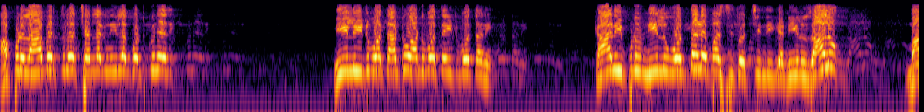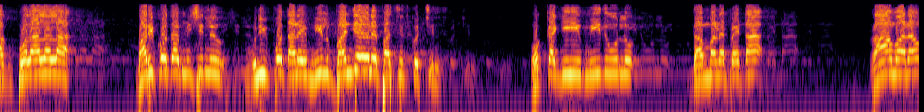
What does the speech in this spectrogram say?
అప్పుడు లాభర్తిలో చెర్లకు నీళ్ళ కొట్టుకునేది. నీళ్ళు ఇటు పోతే అటు అటు పోతే ఇటు పోతని. కానీ ఇప్పుడు నీళ్ళు వద్దనే పరిస్థితి వచ్చింది. ఇక నీళ్ళు చాలు. మాకు పొలాలలో వరికోత మిషన్లు మునిగిపోతానే నీళ్ళు బంద్ చేయనే పరిస్థితికి వచ్చింది. ఒక్క గీ మీది ఊర్లు దమ్మనపేట రామనం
